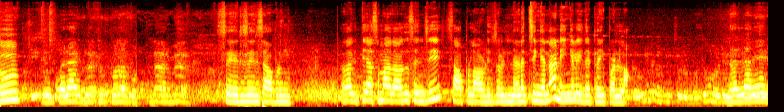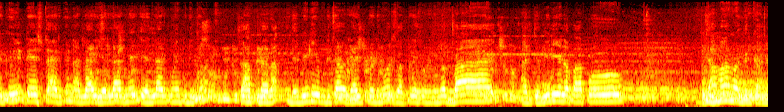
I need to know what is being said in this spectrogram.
ம்? சரி சரி சாப்பிடுங்க. அதான் வித்தியாசமாக ஏதாவது செஞ்சு சாப்பிட்லாம் அப்படின்னு சொல்லி நினச்சிங்கன்னா நீங்களும் இதை ட்ரை பண்ணலாம். நல்லாவே இருக்குது டேஸ்ட்டாக இருக்குது நல்லா. எல்லாருமே எல்லாருக்குமே பிடிக்கும். சாப்பிடலாம். இந்த வீடியோ பிடிச்சா ஒரு லைக் பண்ணுங்க ஒரு சப்ஸ்கிரைப் பண்ணுங்க. பாய் அடுத்த வீடியோவில் பார்ப்போம். ஜாமான் வந்திருக்காங்க.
